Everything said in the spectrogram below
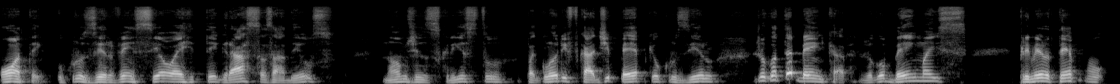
Ontem, o Cruzeiro venceu o RT, graças a Deus, em nome de Jesus Cristo, para glorificar de pé, porque o Cruzeiro jogou até bem, cara. Jogou bem, mas primeiro tempo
